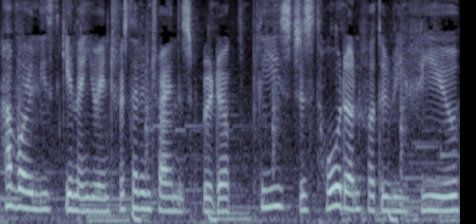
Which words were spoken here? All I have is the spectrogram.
have oily skin and you're interested in trying this product please just hold on for the review.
